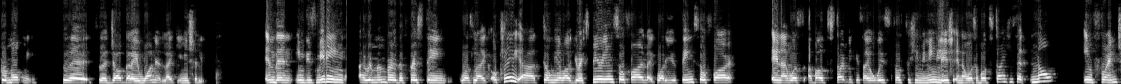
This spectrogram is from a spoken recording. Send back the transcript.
promote me to the to the job that I wanted, like initially. And then in this meeting, I remember the first thing was like, okay, uh, tell me about your experience so far. Like, what do you think so far? and I was about to start because I always talk to him in English, and I was about to start. He said no in French,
